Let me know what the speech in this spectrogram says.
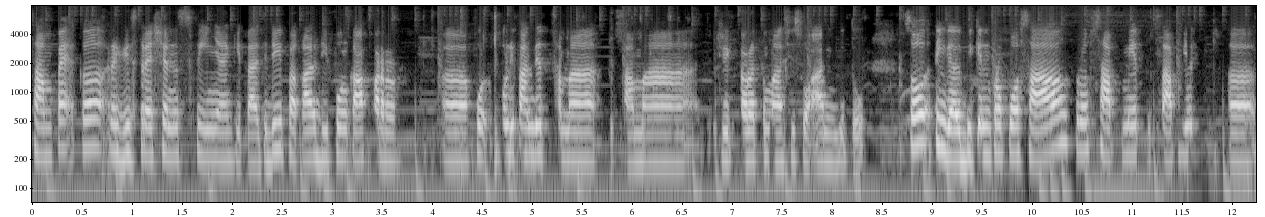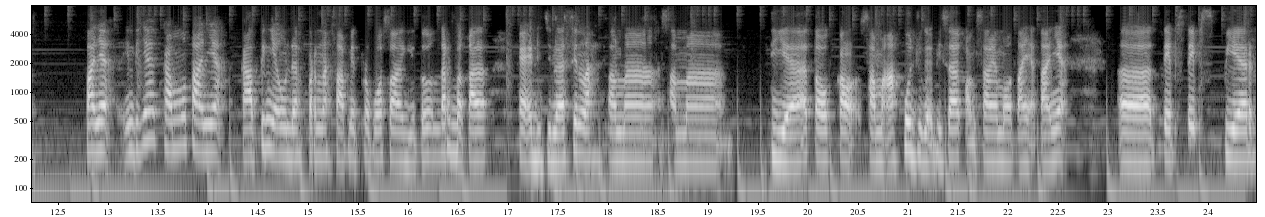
sampai ke registration fee-nya kita. Jadi bakal di full cover uh, fully funded sama sama direktorat kemahasiswaan gitu. So tinggal bikin proposal, terus submit, submit. Uh, tanya intinya kamu tanya cutting yang udah pernah submit proposal gitu, ntar bakal kayak dijelasin lah sama sama dia atau kalau sama aku juga bisa kalau misalnya mau tanya-tanya uh, tips-tips biar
